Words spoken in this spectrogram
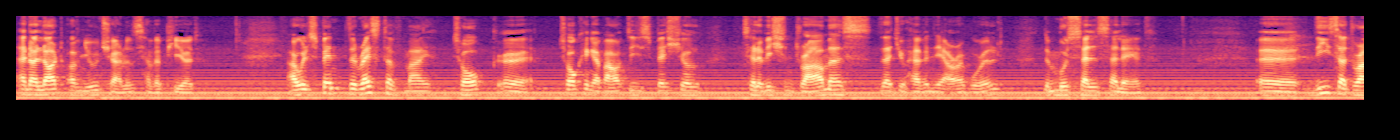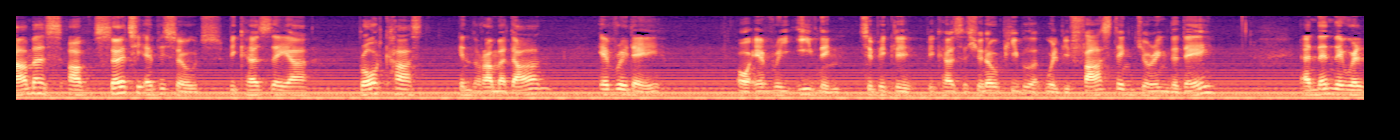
and a lot of new channels have appeared. I will spend the rest of my talk uh, talking about these special television dramas that you have in the Arab world, the Musalsalat. Uh, these are dramas of 30 episodes because they are broadcast in Ramadan every day or every evening, typically, because as you know, people will be fasting during the day, and then they will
